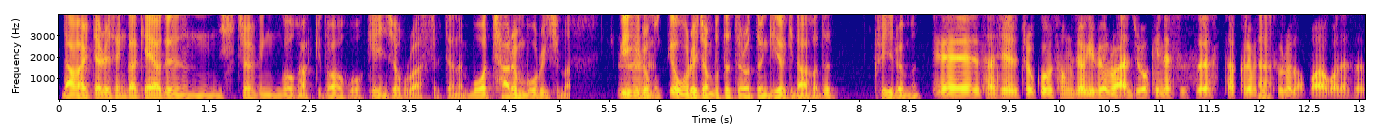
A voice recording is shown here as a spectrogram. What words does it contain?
나갈 때를 생각해야 되는 시점인 것 같기도 하고 개인적으로 봤을 때는 뭐 잘은 모르지만 이 음. 이름은 꽤 오래 전부터 들었던 기억이 나거든. 그 이름은. 예, 사실 조금 성적이 별로 안 좋긴 했었어요. 스타크래프트 아. 2로 넘어가고 나서는.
